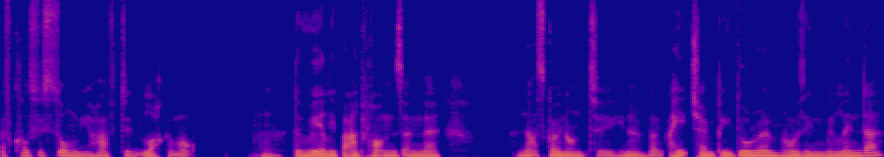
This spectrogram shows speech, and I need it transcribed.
of course, there's some you have to lock them up, hmm. the really bad ones, and the, and that's going on to you know HMP Durham. I was in with Linda.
